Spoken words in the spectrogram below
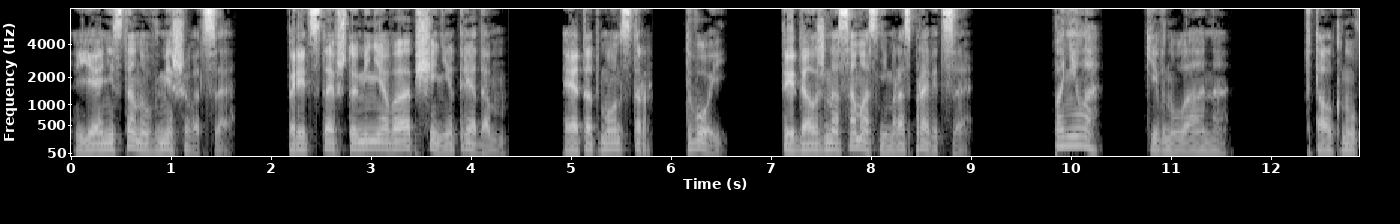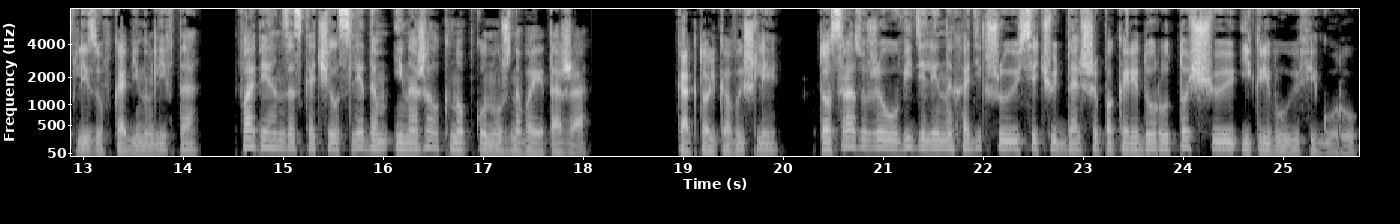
я не стану вмешиваться. Представь, что меня вообще нет рядом. Этот монстр твой. Ты должна сама с ним расправиться. Поняла, кивнула она. Втолкнув Лизу в кабину лифта, Фабиан заскочил следом и нажал кнопку нужного этажа. Как только вышли, то сразу же увидели находившуюся чуть дальше по коридору тощую и кривую фигуру.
